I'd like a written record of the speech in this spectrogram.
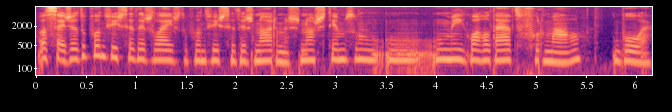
Ou seja, do ponto de vista das leis, do ponto de vista das normas, nós temos um, um, uma igualdade formal boa.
